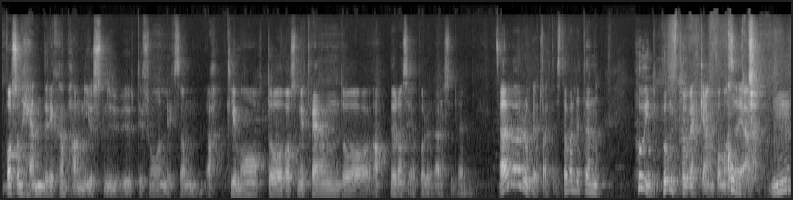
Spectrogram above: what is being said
vad som händer i Champagne just nu utifrån liksom, ja, klimat och vad som är trend och ja, hur de ser på det där. Så det, det var roligt faktiskt. Det var en liten höjdpunkt på veckan får man Coolt. säga. Mm.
